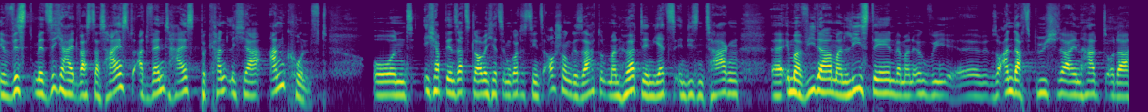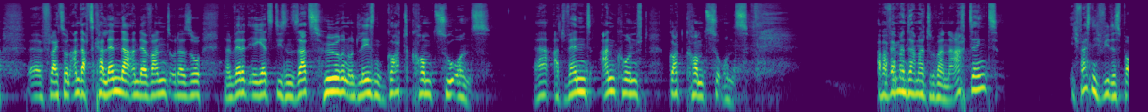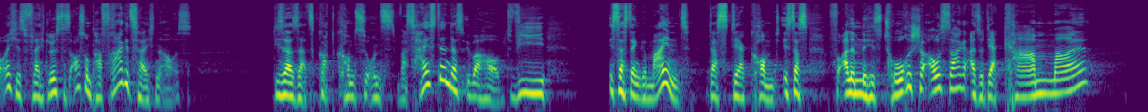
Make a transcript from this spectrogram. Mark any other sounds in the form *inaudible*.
Ihr wisst mit Sicherheit, was das heißt. Advent heißt bekanntlich ja Ankunft. Und ich habe den Satz, glaube ich, jetzt im Gottesdienst auch schon gesagt und man hört den jetzt in diesen Tagen äh, immer wieder. Man liest den, wenn man irgendwie äh, so Andachtsbüchlein hat oder äh, vielleicht so einen Andachtskalender an der Wand oder so. Dann werdet ihr jetzt diesen Satz hören und lesen, Gott kommt zu uns. Ja, Advent, Ankunft, Gott kommt zu uns. Aber wenn man da mal drüber nachdenkt, ich weiß nicht, wie das bei euch ist, vielleicht löst das auch so ein paar Fragezeichen aus. Dieser Satz, Gott kommt zu uns, was heißt denn das überhaupt? Wie ist das denn gemeint, dass der kommt? Ist das vor allem eine historische Aussage? Also der kam mal,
